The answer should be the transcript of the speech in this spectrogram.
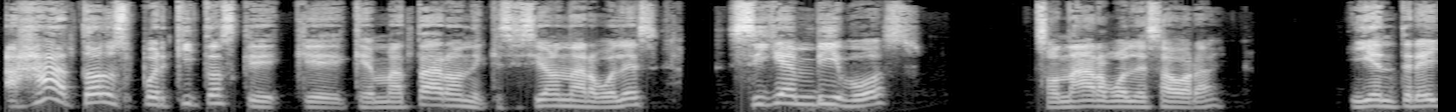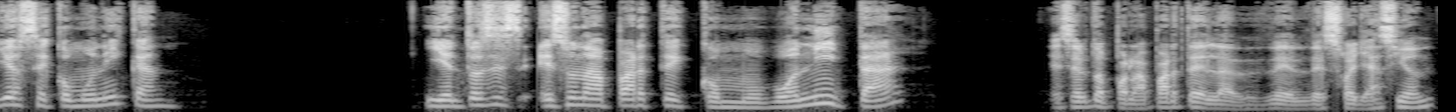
ajá, todos los puerquitos que, que, que mataron y que se hicieron árboles, siguen vivos, son árboles ahora, y entre ellos se comunican. Y entonces es una parte como bonita, excepto por la parte de la de desollación,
